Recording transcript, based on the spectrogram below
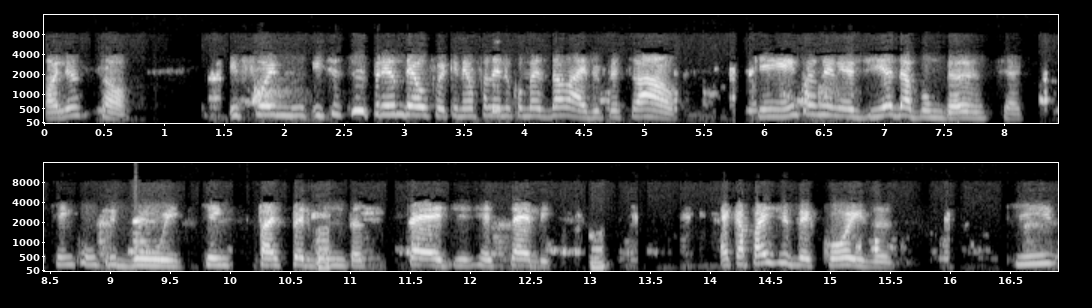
olha só. E foi e te surpreendeu, foi que nem eu falei no começo da live, pessoal. Quem entra na energia da abundância, quem contribui, quem faz perguntas, pede, recebe, é capaz de ver coisas que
